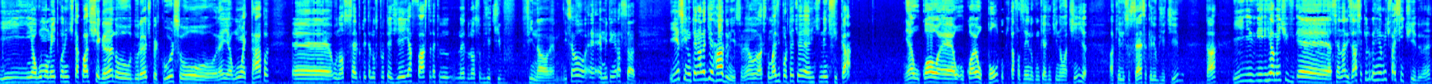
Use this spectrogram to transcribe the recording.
e em algum momento quando a gente está quase chegando, ou durante o percurso, ou né, em alguma etapa, é, o nosso cérebro tenta nos proteger e afasta daquilo, né, do nosso objetivo final, né? Isso é, é, é muito engraçado. E assim, não tem nada de errado nisso, né? Eu acho que o mais importante é a gente identificar né, o, qual é, o qual é o ponto que está fazendo com que a gente não atinja aquele sucesso, aquele objetivo, tá? E, e, realmente é, assim, analisar se aquilo realmente faz sentido, né?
